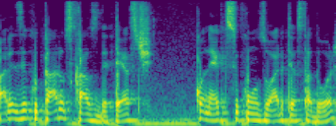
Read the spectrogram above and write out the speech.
Para executar os casos de teste, conecte-se com o usuário testador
